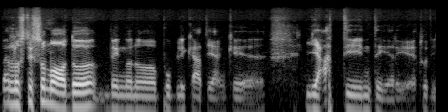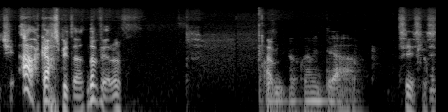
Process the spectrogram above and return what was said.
allo stesso modo vengono pubblicati anche gli atti interi e tu dici, ah, caspita, davvero? Sicuramente ha sì, sì, sì,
